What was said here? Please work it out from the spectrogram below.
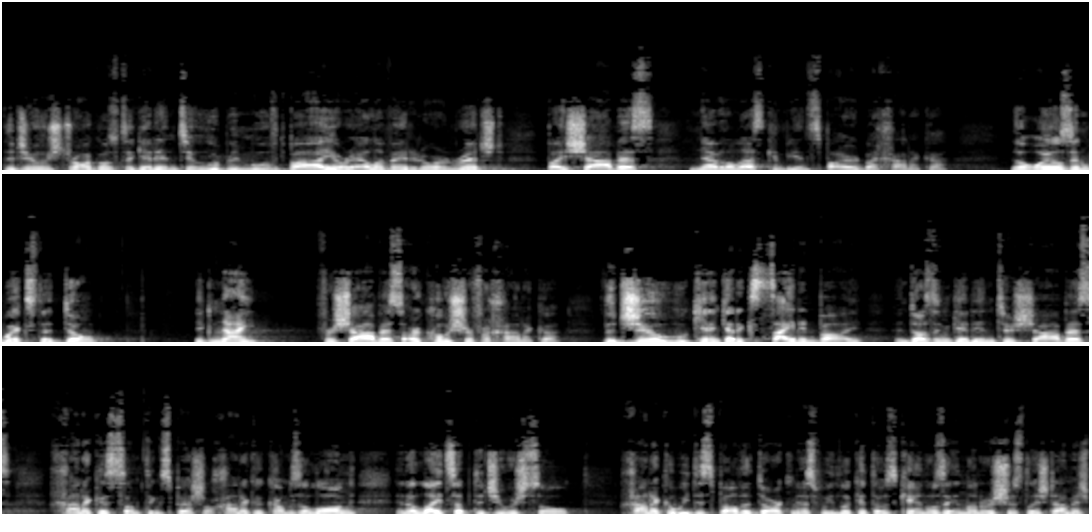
the Jew who struggles to get into, who will be moved by, or elevated, or enriched by Shabbos, nevertheless can be inspired by Hanukkah. The oils and wicks that don't ignite for Shabbos are kosher for Hanukkah. The Jew who can't get excited by and doesn't get into Shabbos, Hanukkah is something special. Hanukkah comes along and it lights up the Jewish soul. Hanukkah, we dispel the darkness. We look at those candles. Inlan Rishus Leshtamish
